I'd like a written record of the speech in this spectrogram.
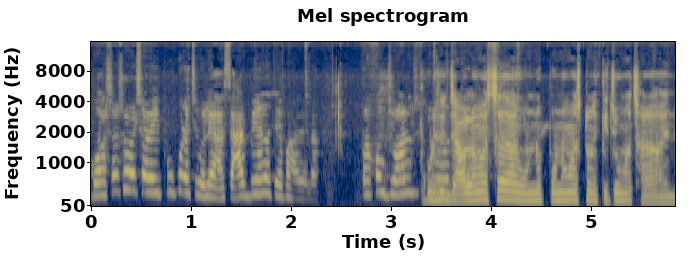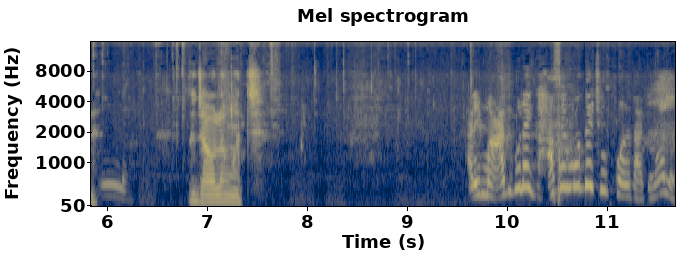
বর্ষার সময় সব এই পুকুরে চলে আসে আর বেরোতে পারে না। তখন জল পুকুরে জাওলা মাছ ছাড়া আর অন্য পোনা মাছ কিছু মাছ ছাড়া হয়নি না। জাওলা মাছ। আর এই মাছগুলো ঘাসের মধ্যেই চুপ করে থাকে বলো?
